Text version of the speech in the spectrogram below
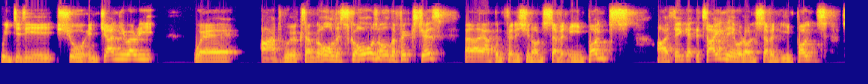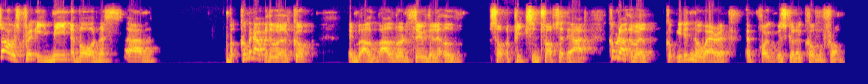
We did a show in January where I'd worked out all the scores, all the fixtures, and I had them finishing on 17 points. I think at the time they were on 17 points. So I was pretty mean to Bournemouth. Um, but coming out of the World Cup, I'll, I'll run through the little sort of peaks and troughs that they had. Coming out of the World Cup, you didn't know where a, a point was going to come from.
